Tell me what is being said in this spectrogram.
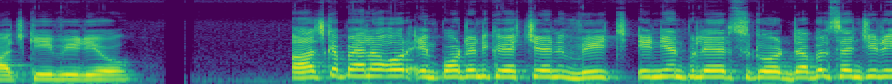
आज की वीडियो आज का पहला और important question which Indian player score double century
